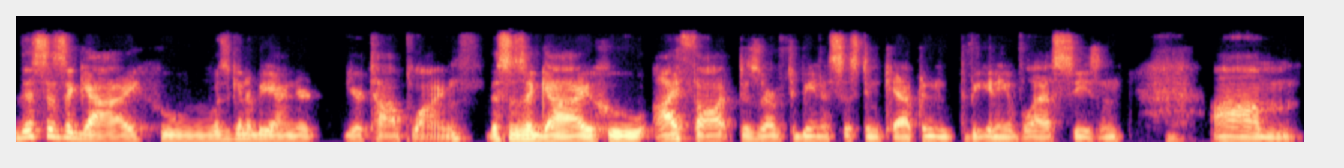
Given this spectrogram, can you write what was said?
this is a guy who was going to be on your, your top line. This is a guy who I thought deserved to be an assistant captain at the beginning of last season. Mm-hmm. Um,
